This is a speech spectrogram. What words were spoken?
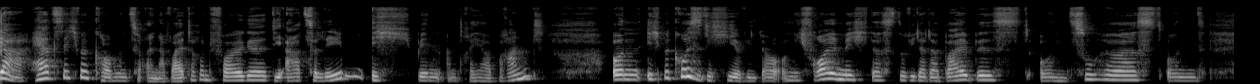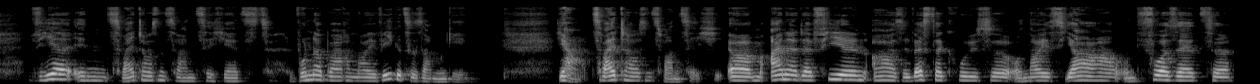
Ja, herzlich willkommen zu einer weiteren Folge Die Art zu leben. Ich bin Andrea Brandt und ich begrüße dich hier wieder und ich freue mich, dass du wieder dabei bist und zuhörst und wir in 2020 jetzt wunderbare neue Wege zusammengehen. Ja, 2020. Ähm, einer der vielen ah, Silvestergrüße und neues Jahr und Vorsätze.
